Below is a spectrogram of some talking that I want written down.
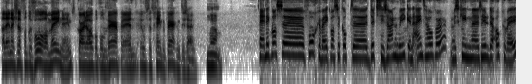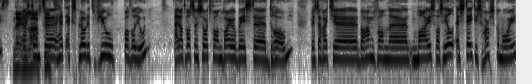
Alleen als je dat van tevoren al meeneemt, kan je er ook op ontwerpen en hoeft het geen beperking te zijn. Ja. En ik was eh, vorige week was ik op de Dutch Design Week in Eindhoven. Misschien eh, zijn jullie daar ook geweest. Nee, daar stond eh, niet. het Exploded View paviljoen. Ja, dat was een soort van biobased eh, droom. Dus daar had je behang van eh mais, was heel esthetisch, hartstikke mooi.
